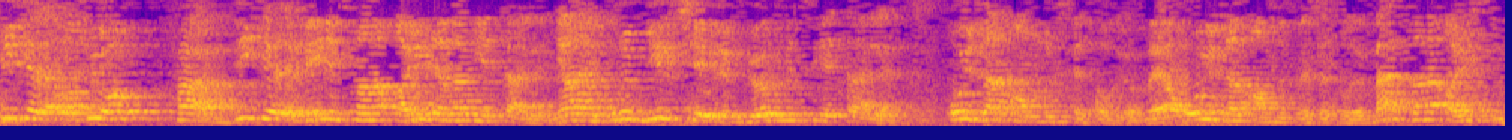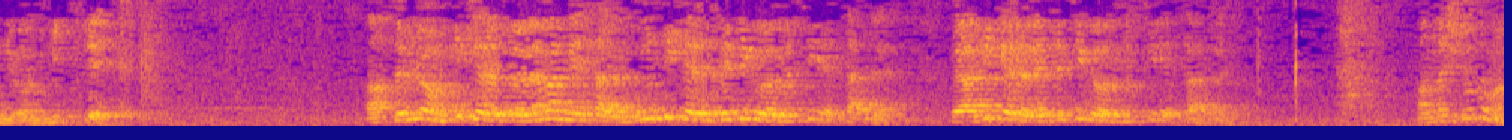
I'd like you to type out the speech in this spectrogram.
Bir kere atıyor, ha bir kere benim sana Ali demem yeterli. Yani bunu bir çevrim görmesi yeterli. O yüzden anlık set alıyor veya o yüzden anlık reset alıyor. Ben sana Ali'sin diyorum, bitti. Anlatabiliyor muyum? Bir kere söylemem yeterli. Bunun bir kere seti görmesi yeterli. Veya bir kere reseti görmesi yeterli. Anlaşıldı mı?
